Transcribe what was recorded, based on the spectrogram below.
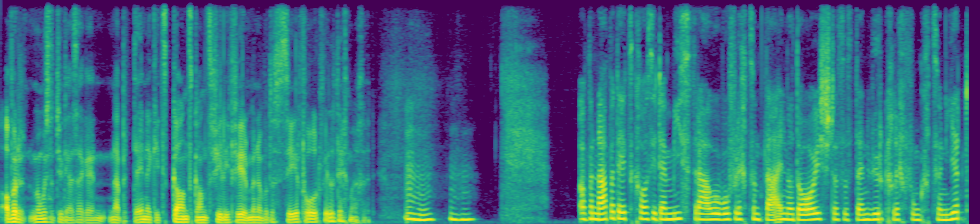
Aber man muss natürlich auch sagen, neben denen gibt es ganz, ganz viele Firmen, die das sehr vorbildlich machen. Mhm, mhm. Aber neben jetzt quasi dem Misstrauen, wo vielleicht zum Teil noch da ist, dass es dann wirklich funktioniert,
